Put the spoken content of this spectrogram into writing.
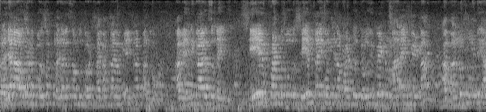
ప్రజల అవసరం కోసం ప్రజల సొమ్ముతో సగం సగం చేసిన పనులు అవి ఎన్ని కాలుతున్నాయి సేమ్ ఫండ్ సేమ్ టైం వచ్చిన ఫండ్ జోగిపేట నారాయణపేట ఆ పనులు పూర్తిగా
